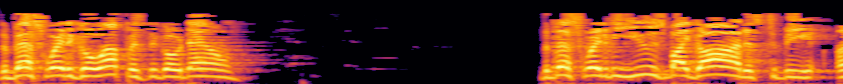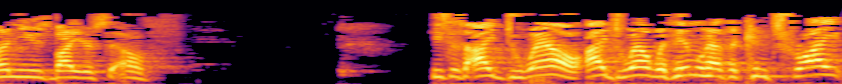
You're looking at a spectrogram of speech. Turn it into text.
The best way to go up is to go down. The best way to be used by God is to be unused by yourself. He says, I dwell, I dwell with him who has a contrite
